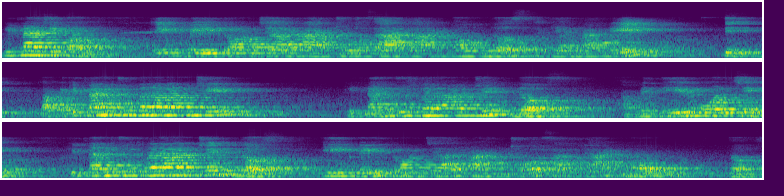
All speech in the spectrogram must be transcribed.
કેટલા છે ગણો એક બે ત્રણ ચાર પાંચ છ સાત આઠ નવ દસ અગિયાર બાર તેર તેર તો આપણે કેટલાનું જૂથ બનાવવાનું છે કેટલાનું જૂથ બનાવવાનું છે દસ. આપણે તેર બોલ છે. કેટલાનું જૂથ બનાવવાનું છે? દસ. એક, બે, ત્રણ, ચાર, પાંચ, છ, સાત, આઠ, નવ, દસ.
